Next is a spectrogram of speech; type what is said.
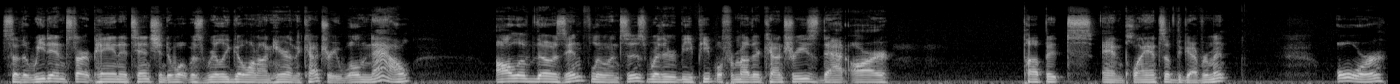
So that we didn't start paying attention to what was really going on here in the country. Well, now, all of those influences, whether it be people from other countries that are puppets and plants of the government, or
